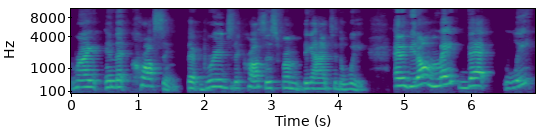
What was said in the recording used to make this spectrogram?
right? In that crossing, that bridge that crosses from the I to the we. And if you don't make that leap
